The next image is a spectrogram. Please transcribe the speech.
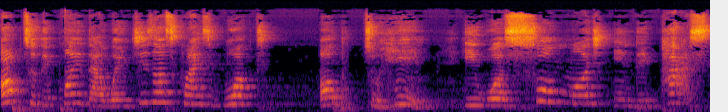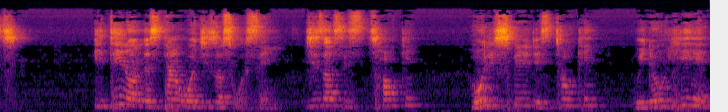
Up to the point that when Jesus Christ walked up to him, he was so much in the past, he didn't understand what Jesus was saying. Jesus is talking, Holy Spirit is talking, we don't hear,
